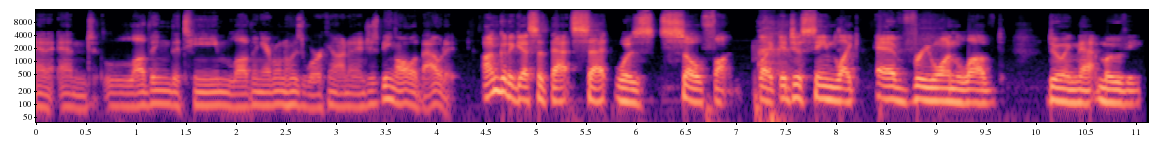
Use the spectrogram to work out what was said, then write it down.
and and loving the team loving everyone who's working on it and just being all about it. I'm going to guess that that set was so fun. Like it just seemed like everyone loved doing that movie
